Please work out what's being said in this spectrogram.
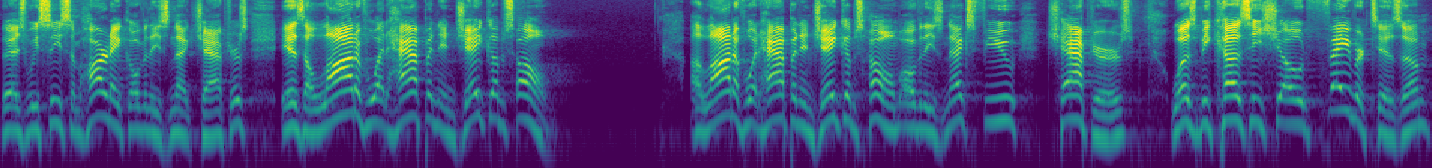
as we see some heartache over these next chapters, is a lot of what happened in Jacob's home. A lot of what happened in Jacob's home over these next few chapters was because he showed favoritism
